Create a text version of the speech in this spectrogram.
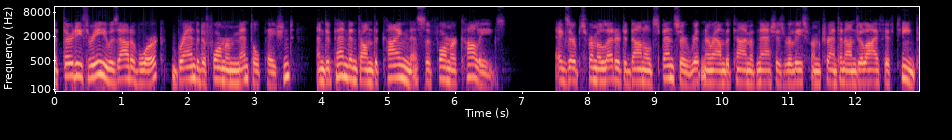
At thirty-three he was out of work, branded a former mental patient, and dependent on the kindness of former colleagues. Excerpts from a letter to Donald Spencer, written around the time of Nash's release from Trenton on July 15th,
